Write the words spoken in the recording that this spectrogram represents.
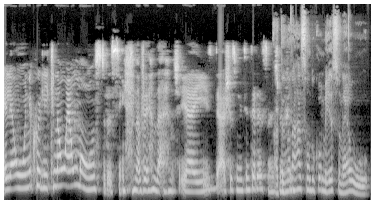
Ele é o único ali que não é um monstro, assim, na verdade. E aí acho isso muito interessante. Até na narração do começo, né? O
